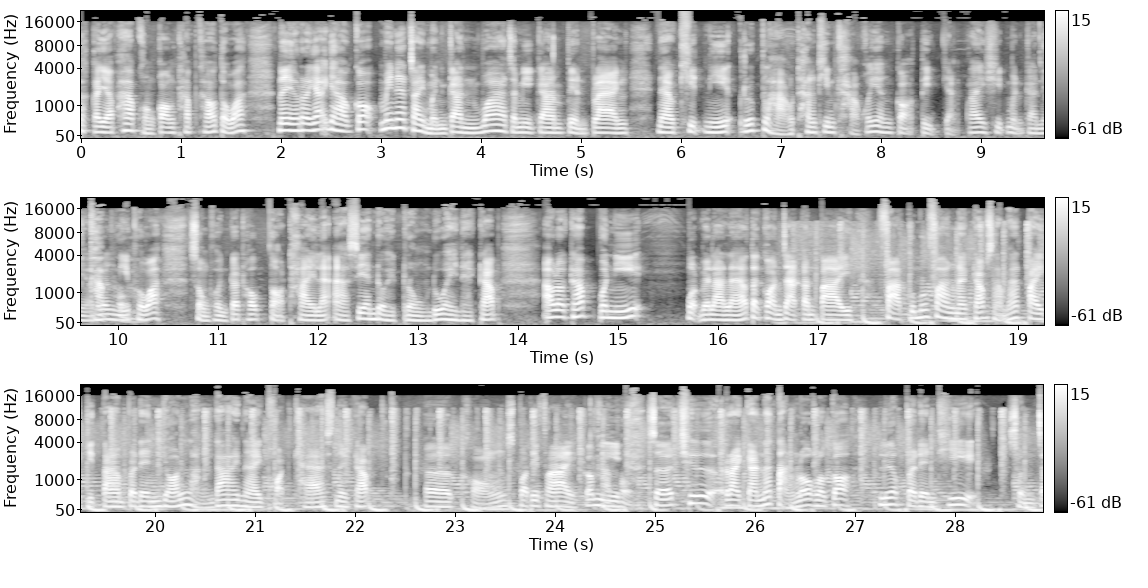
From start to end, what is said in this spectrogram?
ศักยภาพของกองทัพเขาแต่ว่าในระยะยาวก็ไม่แน่ใจเหมือนกันว่าจะมีการเปลี่ยนแปลงแนวคิดนี้หรือเปล่าทางทีมข่าวก็ยังเกาะติดอย่างใกล้ชิดเหมือนกันในเรื่องนี้ เพราะว่าส่งผลกระทบต่อไทยและอาเซียนโดยตรงด้วยนะครับ เอาละครับวันนี้ หมดเวลาแล้วแต่ก่อนจากกันไป ฝากคุณผู้ฟังนะครับ สามารถไปติดตามประเด็นย้อนหลังได้ในพอดแคสต์นะครับของ Spotify ก็มี search ชื่อรายการหน้าต่างโลก แล้วก็เลือกประเด็นที่สนใจ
